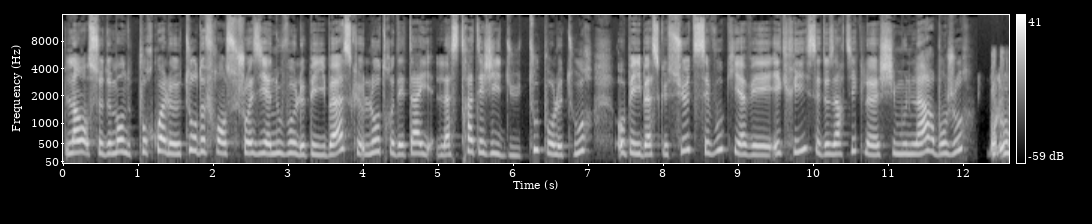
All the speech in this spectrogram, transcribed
L'un se demande pourquoi le Tour de France choisit à nouveau le Pays Basque. L'autre détaille la stratégie du tout pour le Tour au Pays Basque Sud. C'est vous qui avez écrit ces deux articles, Chimounlar. Bonjour. Bonjour.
